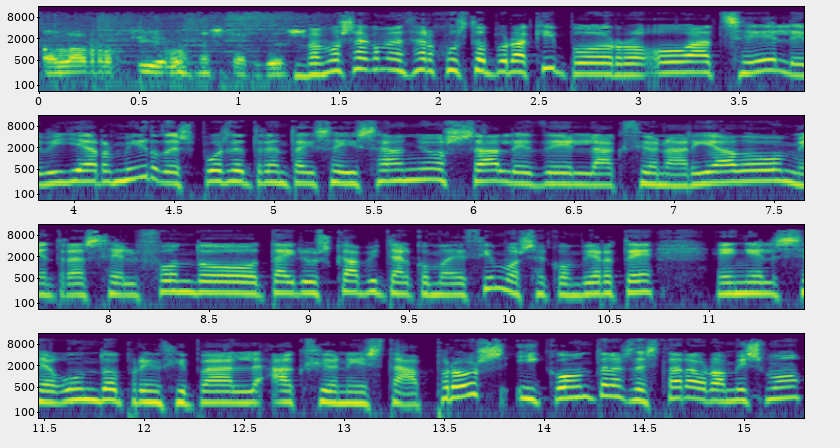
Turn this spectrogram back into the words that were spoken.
Hola Rocío, buenas tardes. Vamos a comenzar justo por aquí, por OHL. Villarmir, después de 36 años, sale del accionariado, mientras el fondo Tyrus Capital, como decimos, se convierte en el segundo principal accionista. Pros y contras de estar ahora mismo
